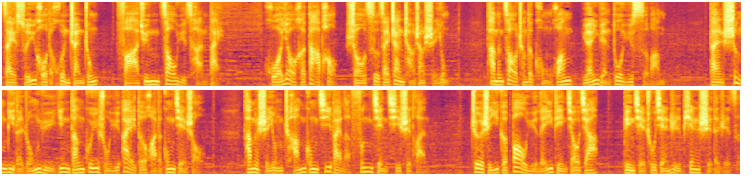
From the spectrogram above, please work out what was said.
在随后的混战中，法军遭遇惨败，火药和大炮首次在战场上使用，他们造成的恐慌远远多于死亡。但胜利的荣誉应当归属于爱德华的弓箭手。他们使用长弓击败了封建骑士团，这是一个暴雨雷电交加，并且出现日偏食的日子。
